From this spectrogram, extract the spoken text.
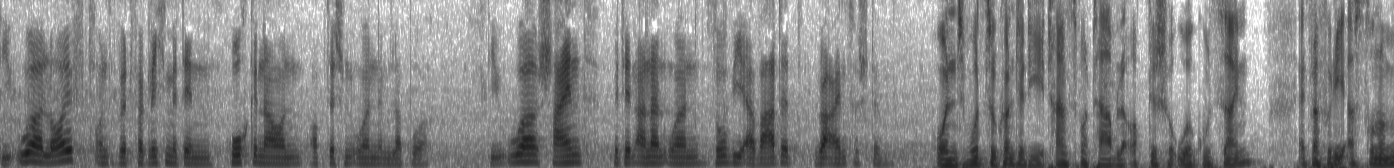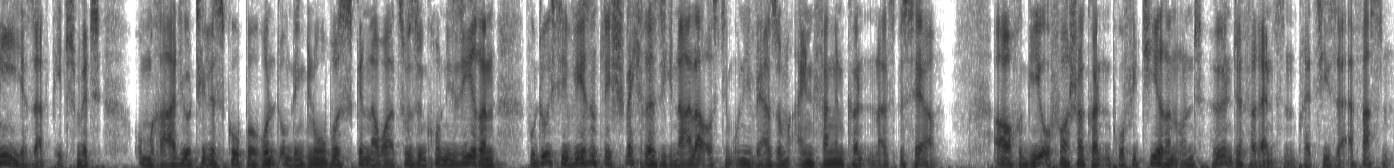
Die Uhr läuft und wird verglichen mit den hochgenauen optischen Uhren im Labor. Die Uhr scheint mit den anderen Uhren so wie erwartet übereinzustimmen. Und wozu könnte die transportable optische Uhr gut sein? Etwa für die Astronomie, sagt Piet Schmidt, um Radioteleskope rund um den Globus genauer zu synchronisieren, wodurch sie wesentlich schwächere Signale aus dem Universum einfangen könnten als bisher. Auch Geoforscher könnten profitieren und Höhendifferenzen präziser erfassen.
